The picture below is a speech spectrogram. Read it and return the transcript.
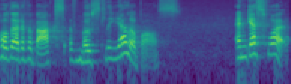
pulled out of a box of mostly yellow balls. And guess what?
